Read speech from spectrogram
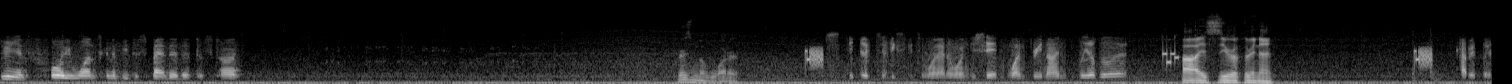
Union 41 is going to be disbanded at this time. Where's my water? One out of one. You said 139 Leo Boulevard? Uh, it's zero three nine. Copy, please.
